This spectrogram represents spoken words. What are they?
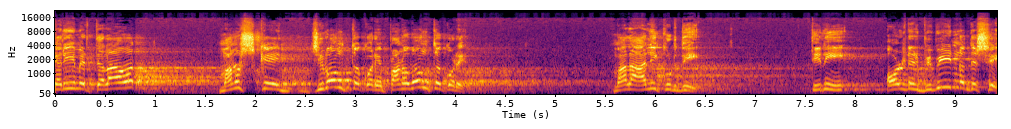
করিমের তেলাওয়াত মানুষকে জীবন্ত করে, প্রাণবন্ত করে। মালা আলী কুর্দি, তিনি ওয়ার্ল্ডের বিভিন্ন দেশে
